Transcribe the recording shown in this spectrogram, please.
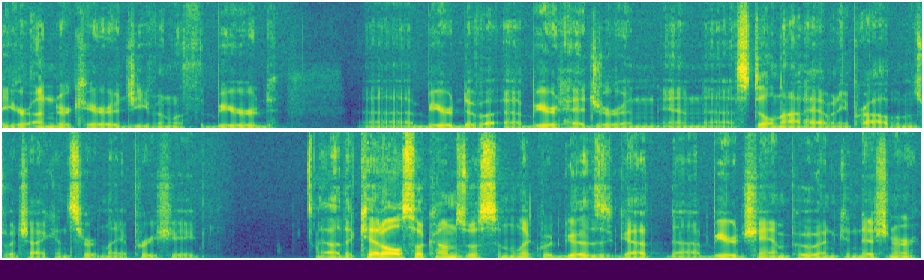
your undercarriage even with the beard uh, beard uh, beard hedger and and uh, still not have any problems, which I can certainly appreciate. Uh, the kit also comes with some liquid goods. It got uh, beard shampoo and conditioner,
